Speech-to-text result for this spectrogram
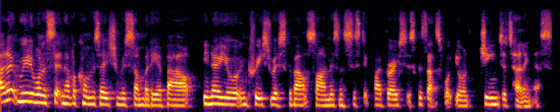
I don't really want to sit and have a conversation with somebody about, you know, your increased risk of Alzheimer's and cystic fibrosis, because that's what your genes are telling us.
